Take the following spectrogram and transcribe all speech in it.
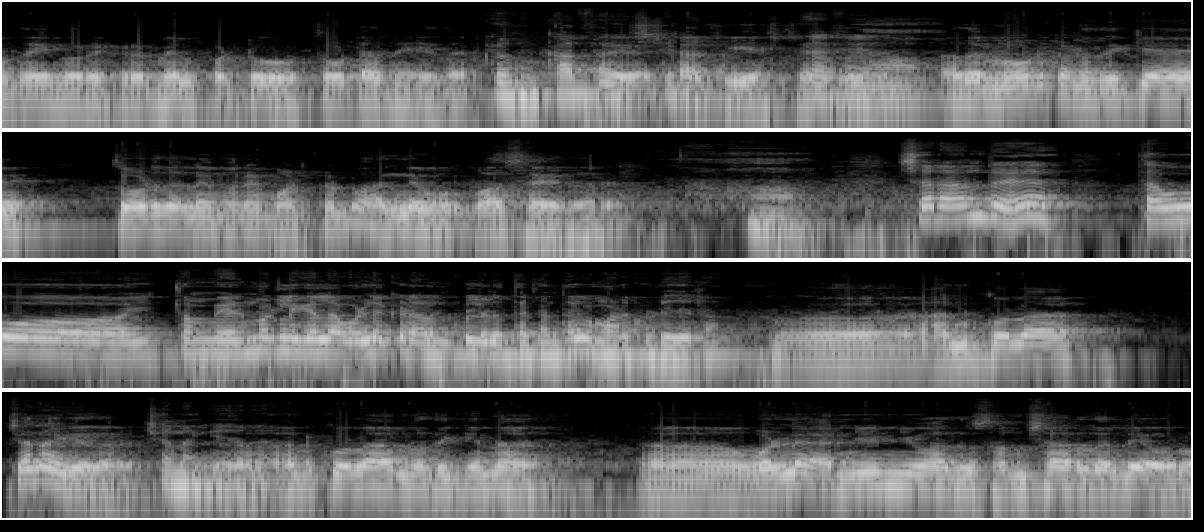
ಒಂದು ಐನೂರು ಎಕರೆ ಮೇಲ್ಪಟ್ಟು ತೋಟನೇ ಇದೆ. Coffee estate. ಅದನ್ನು ನೋಡ್ಕೊಳ್ಳೋದಕ್ಕೆ ತೋಟದಲ್ಲೇ ಮನೆ ಮಾಡ್ಕೊಂಡು ಅಲ್ಲೇ ವಾಸ ಇದ್ದಾರೆ. ಸರ್ ಅಂದರೆ ತಾವು ಈ ತಮ್ಮ ಹೆಣ್ಮಕ್ಳಿಗೆಲ್ಲ ಒಳ್ಳೆ ಕಡೆ ಅನುಕೂಲ ಇರತಕ್ಕಂಥ ಮಾಡಿಕೊಟ್ಟಿದ್ದೀರ? ಅನುಕೂಲ ಚೆನ್ನಾಗಿದ್ದಾರೆ. ಚೆನ್ನಾಗಿದೆ ಅನುಕೂಲ ಅನ್ನೋದಕ್ಕಿಂತ ಒಳ್ಳೆ ಅನ್ಯೋನ್ಯವಾದ ಸಂಸಾರದಲ್ಲಿ ಅವರು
